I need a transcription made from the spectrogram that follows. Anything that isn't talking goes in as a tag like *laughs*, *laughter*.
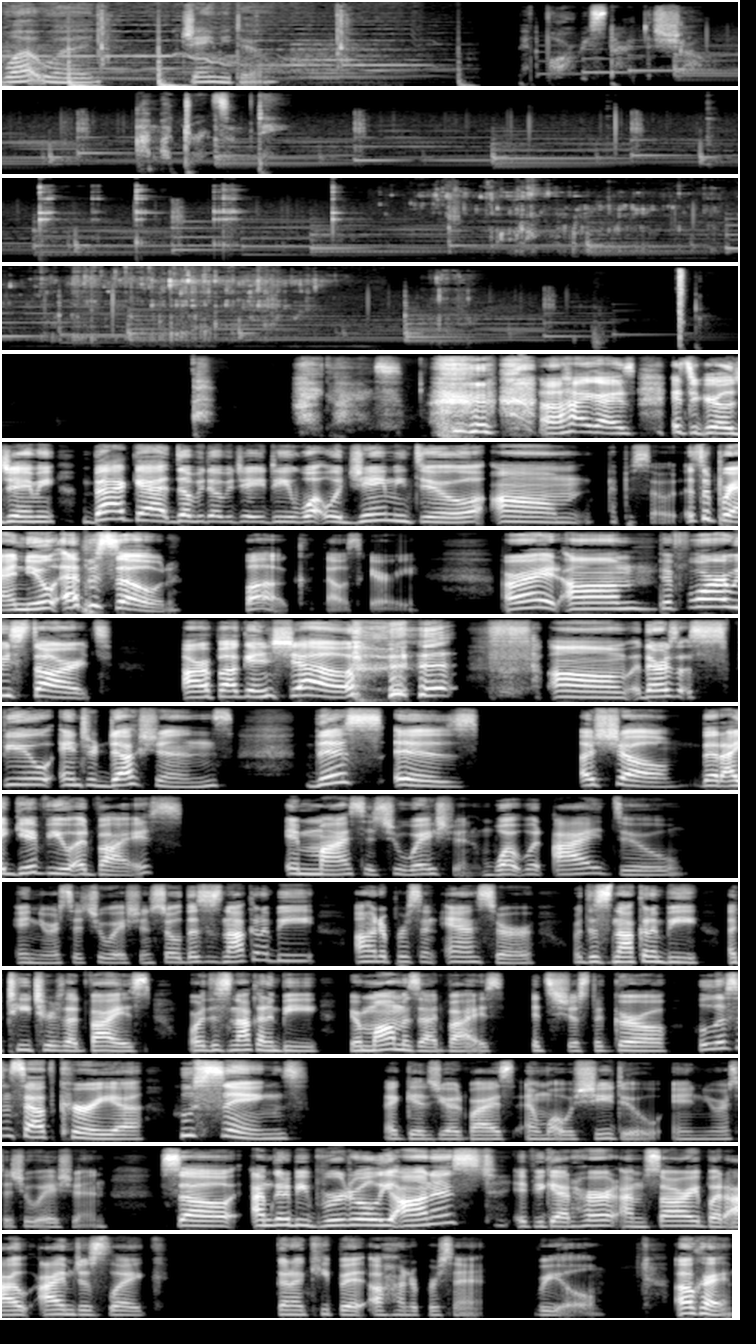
What would Jamie do? Before we start the show, I'm gonna drink some tea. Hi guys. *laughs* uh, hi guys, it's your girl Jamie back at WWJD. What would Jamie do? Um, episode. It's a brand new episode. Fuck, that was scary. All right. Um, before we start our fucking show, *laughs* um, there's a few introductions. This is a show that I give you advice in my situation. What would I do in your situation? So this is not going to be a 100% answer, or this is not going to be a teacher's advice, or this is not going to be your mama's advice. It's just a girl who lives in South Korea who sings that gives you advice and what would she do in your situation. So I'm gonna be brutally honest. If you get hurt, I'm sorry, but I I'm just like gonna keep it hundred percent real. Okay.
